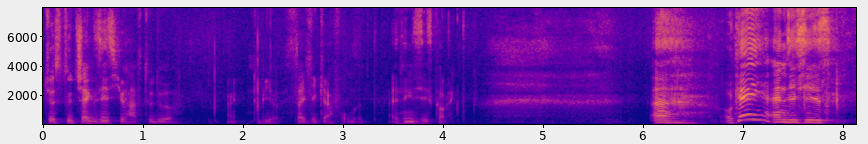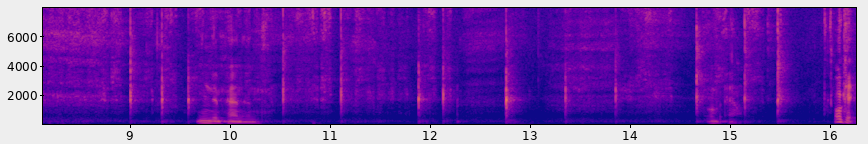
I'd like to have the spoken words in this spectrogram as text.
just to check this, you have to do a, right, to be slightly careful, but I think this is correct. Uh, okay, and this is independent of L. Okay,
